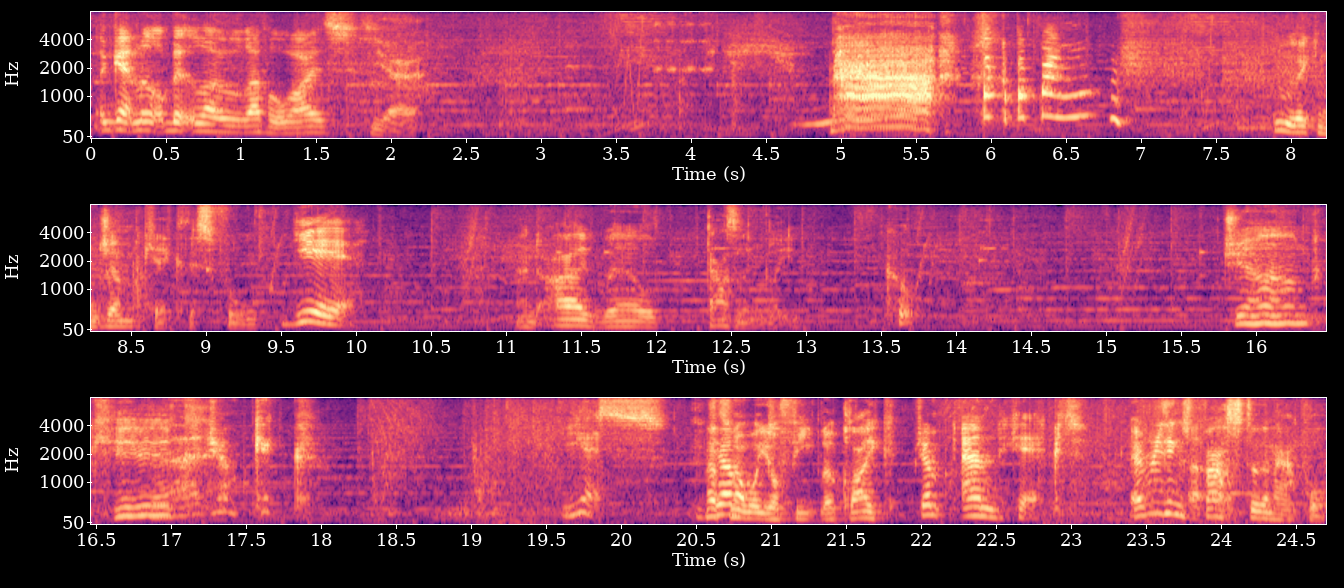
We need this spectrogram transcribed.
They're getting a little bit low level wise. Yeah. Ooh, they can jump kick this fool. Yeah. And I will Dazzling Gleam. Cool. Jump kick. Uh, jump kick. Yes. That's Jump- not what your feet look like. Jumped and kicked. Everything's faster than Apple.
